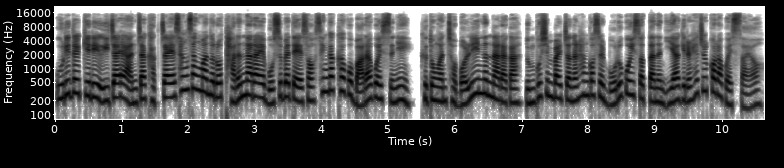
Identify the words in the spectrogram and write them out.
우리들끼리 의자에 앉아 각자의 상상만으로 다른 나라의 모습에 대해서 생각하고 말하고 했으니 그동안 저 멀리 있는 나라가 눈부신 발전을 한 것을 모르고 있었다는 이야기를 해줄 거라고 했어요.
